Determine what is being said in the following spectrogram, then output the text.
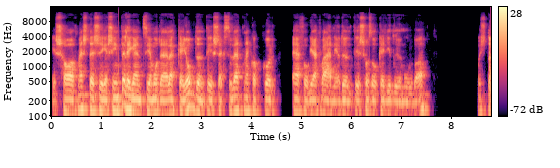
És ha mesterséges intelligencia modellekkel jobb döntések születnek, akkor el fogják várni a döntéshozók egy idő múlva. Most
